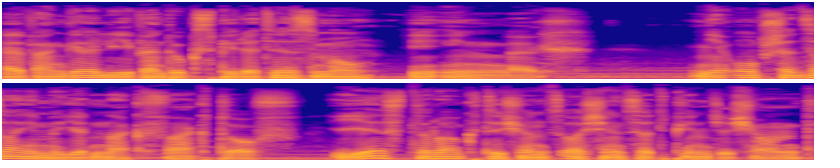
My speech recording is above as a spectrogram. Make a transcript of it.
Ewangelii według spirytyzmu i innych. Nie uprzedzajmy jednak faktów. Jest rok 1850.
